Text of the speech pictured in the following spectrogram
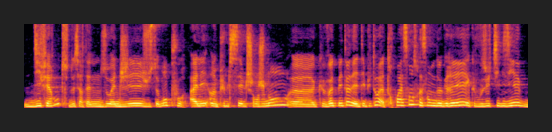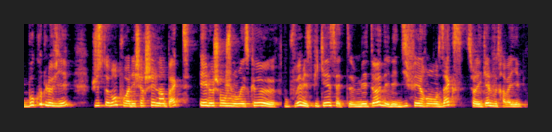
différente de certaines ONG justement pour aller impulser le changement, euh, que votre méthode a été plutôt à 360 degrés et que vous utilisiez beaucoup de leviers justement pour aller chercher l'impact et le changement. Est-ce que vous pouvez m'expliquer cette méthode et les différents axes sur lesquels vous travaillez?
